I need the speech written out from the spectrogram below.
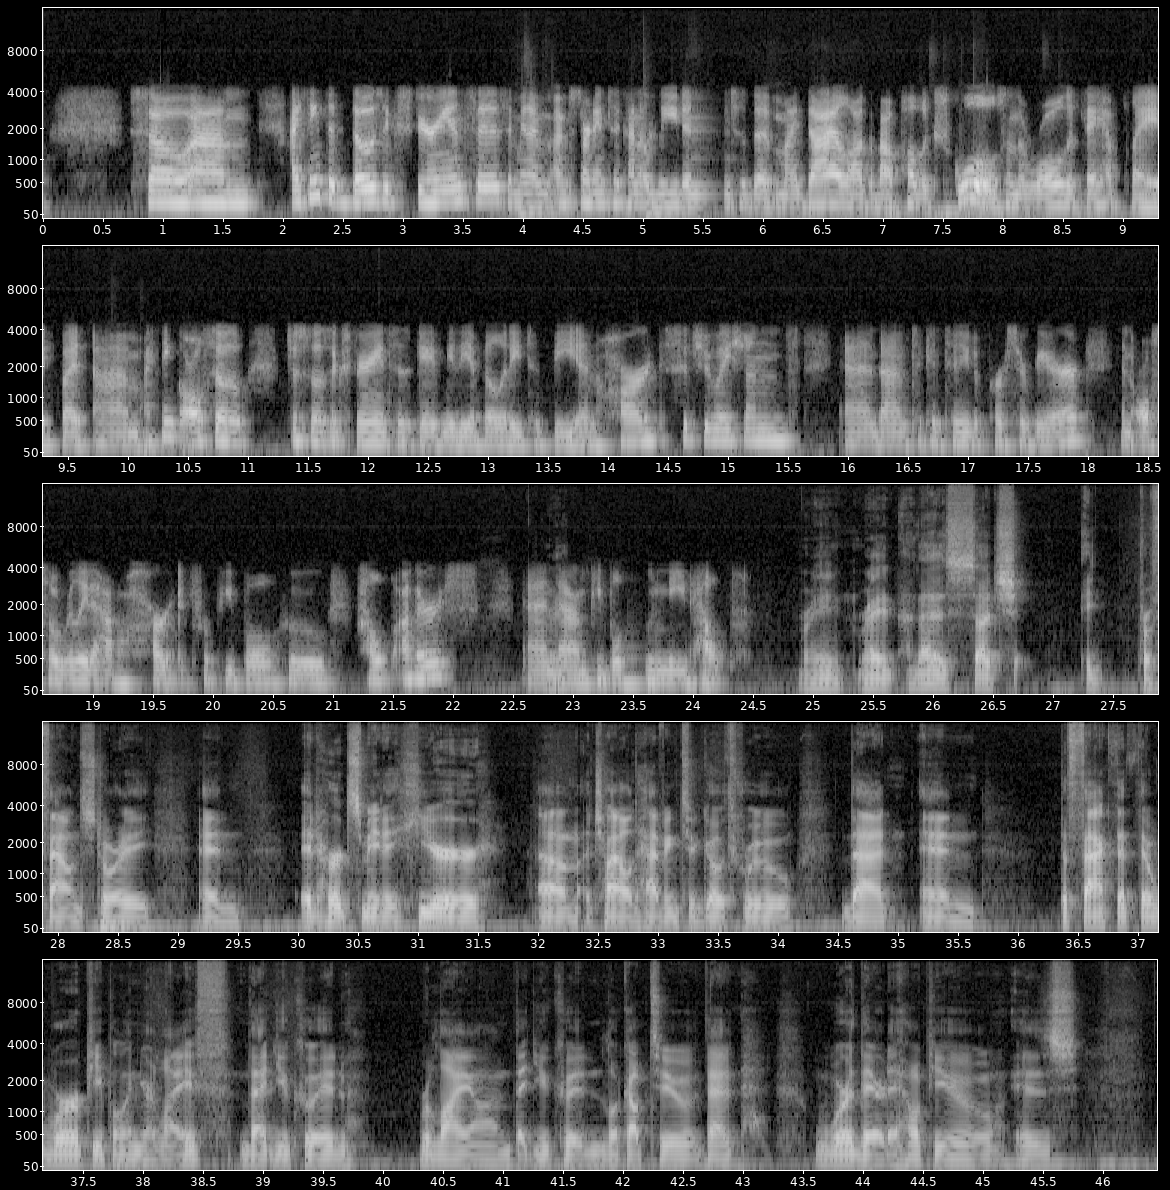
So um, I think that those experiences, I mean, I'm, I'm starting to kind of lead into the, my dialogue about public schools and the role that they have played. But um, I think also just those experiences gave me the ability to be in hard situations and um, to continue to persevere and also really to have a heart for people who help others and right. um, people who need help. Right, right. And that is such a profound story. And it hurts me to hear um, a child having to go through that. And the fact that there were people in your life that you could rely on, that you could look up to, that were there to help you is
